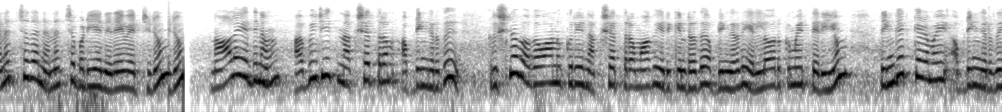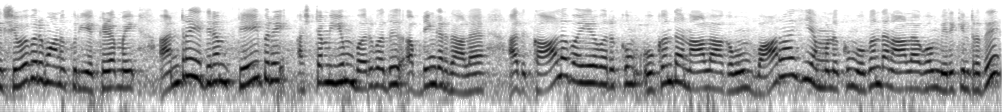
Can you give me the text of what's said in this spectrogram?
நினைச்ச நினச்சதை நினச்சபடியே நிறைவேற்றிடும். நாளைய தினம் அபிஜித் நட்சத்திரம் அப்படிங்கிறது கிருஷ்ண பகவானுக்குரிய நட்சத்திரமாக இருக்கின்றது அப்படிங்கிறது எல்லோருக்குமே தெரியும். திங்கட்கிழமை அப்படிங்கிறது சிவபெருமானுக்குரிய கிழமை. அன்றைய தினம் தேய்பிரை அஷ்டமியும் வருவது அப்படிங்கிறதால அது கால பைரவருக்கும் உகந்த நாளாகவும் வாராகி அம்மனுக்கும் உகந்த நாளாகவும் இருக்கின்றது.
